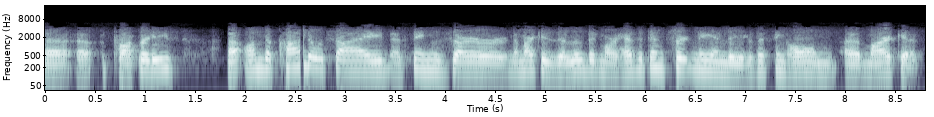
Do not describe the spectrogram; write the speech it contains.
uh, uh, properties. Uh, on the condo side, uh, things are the market is a little bit more hesitant. Certainly, in the existing home uh, market,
